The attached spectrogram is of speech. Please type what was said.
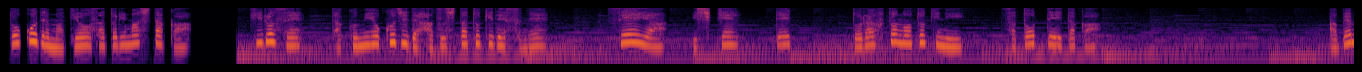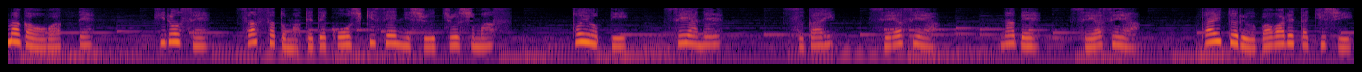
どこで負けを悟りましたか？広瀬、匠をくじで外した時ですね。聖夜、石剣、で、ドラフトの時に悟っていたかアベマが終わって、広瀬、さっさと負けて公式戦に集中します。トヨティ、せやね。菅井、せやせや。鍋、せやせや。タイトル奪われた騎士、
